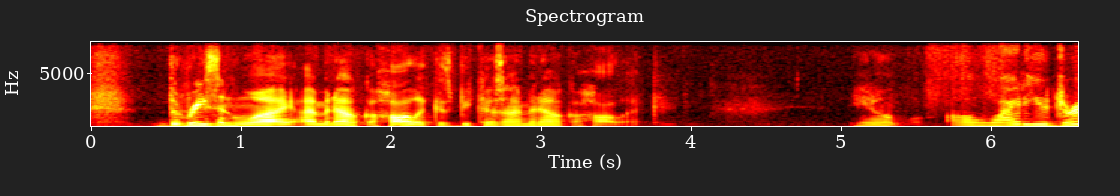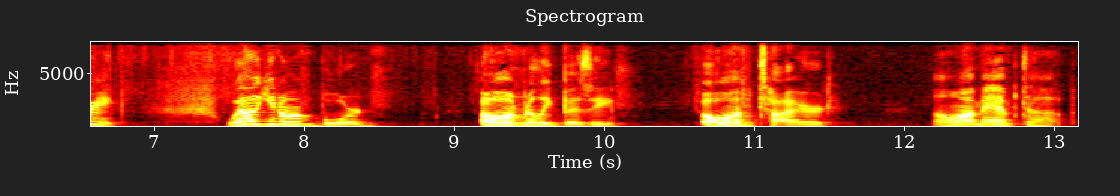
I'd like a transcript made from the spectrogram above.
the reason why I'm an alcoholic is because I'm an alcoholic. You know, oh, why do you drink? Well, you know, I'm bored. Oh, I'm really busy. Oh, I'm tired. Oh, I'm amped up.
